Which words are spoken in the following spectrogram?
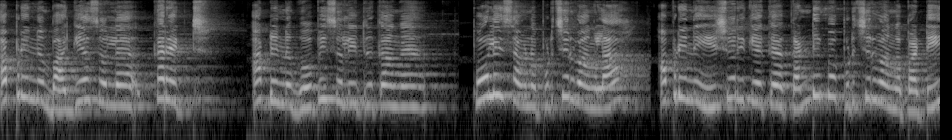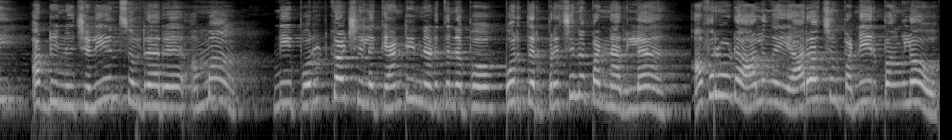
அப்படின்னு பாக்யா சொல்ல கரெக்ட் அப்படின்னு கோபி சொல்லிட்டு இருக்காங்க. போலீஸ் அவனை பிடிச்சிருவாங்களா? அப்படின்னு ஈஸ்வரி கேட்க கண்டிப்பாக பிடிச்சிருவாங்க பாட்டி அப்படின்னு செழியன் சொல்கிறாரு அம்மா நீ பொருட்காட்சியில் கேண்டீன் நடத்தினப்போ ஒருத்தர் பிரச்சனை பண்ணார்ல அவரோட ஆளுங்க யாராச்சும் பண்ணியிருப்பாங்களோ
